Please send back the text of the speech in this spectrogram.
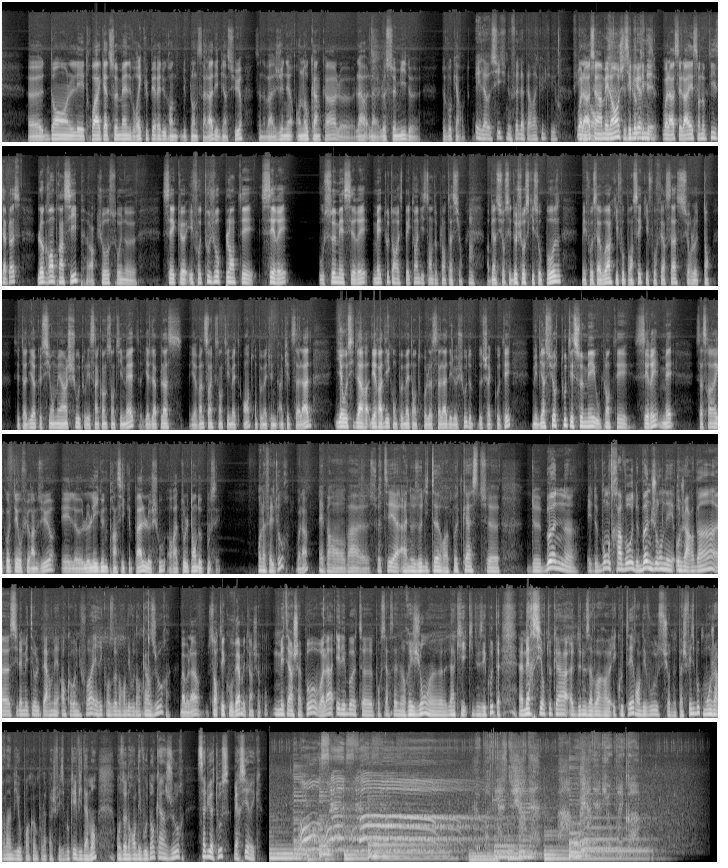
Euh, dans les 3 à 4 semaines, vous récupérez du, grand, du plant de salade et bien sûr, ça ne va gêner en aucun cas le, le semis de, de, vos carottes. Et là aussi, tu nous fais de la permaculture. Voilà, c'est un mélange. C'est Voilà, c'est là et on optimise la place. Le grand principe, alors chose sur une, c'est qu'il faut toujours planter serré ou semer serré, mais tout en respectant une distance de plantation. Hum. Alors bien sûr, c'est deux choses qui s'opposent, Mais il faut savoir qu'il faut penser qu'il faut faire ça sur le temps. C'est-à-dire que si on met un chou tous les 50 cm, il y a de la place, il y a 25 cm entre, on peut mettre un pied de salade. Il y a aussi des radis qu'on peut mettre entre la salade et le chou de, chaque côté. Mais bien sûr, tout est semé ou planté serré, mais ça sera récolté au fur et à mesure. Et le, légume principal, le chou, aura tout le temps de pousser. On a fait le tour. Voilà. Eh ben, on va euh, souhaiter à, nos auditeurs euh, podcast euh, de bonnes et de bons travaux, de bonnes journées au jardin. Euh, si la météo le permet, encore une fois. Eric, on se donne rendez-vous dans 15 jours. Bah voilà, sortez couvert, mettez un chapeau. Mettez un chapeau, voilà, et les bottes euh, pour certaines régions euh, là qui, nous écoutent. merci en tout cas de nous avoir écoutés. Rendez-vous sur notre page Facebook, monjardinbio.com pour la page Facebook évidemment. On se donne rendez-vous dans 15 jours. Salut à tous, merci Eric.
